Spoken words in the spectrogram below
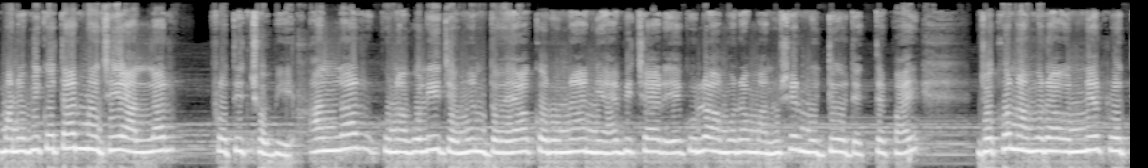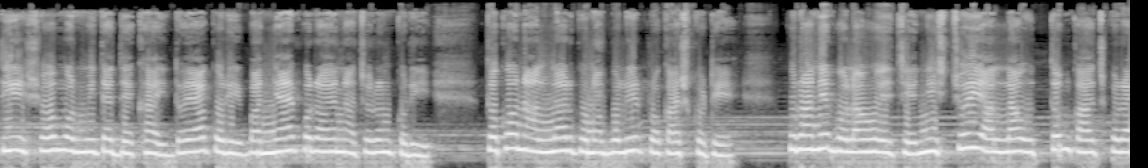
মানবিকতার মাঝে আল্লাহর প্রতিচ্ছবি, আল্লাহর গুণাবলী যেমন দয়া, করুণা, ন্যায় বিচার, এগুলো আমরা মানুষের মধ্যেও দেখতে পাই। যখন আমরা অন্যের প্রতি সমর্মিতা দেখাই, দয়া করি বা ন্যায়পরায়ণ আচরণ করি তখন আল্লাহর গুণাবলীর প্রকাশ ঘটে। কোরআনে বলা হয়েছে, নিশ্চয়ই আল্লাহ উত্তম কাজ করা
